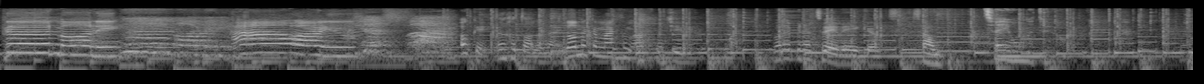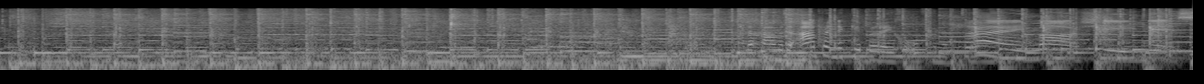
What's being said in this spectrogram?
Good morning. How are you? Oké, een getallenlijn. Lonneke maakt hem af met jullie. Wat heb je na twee weken? Sam. 200 euro. Dan gaan we de aap en de kippenregel oefenen. Trein, machinist,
